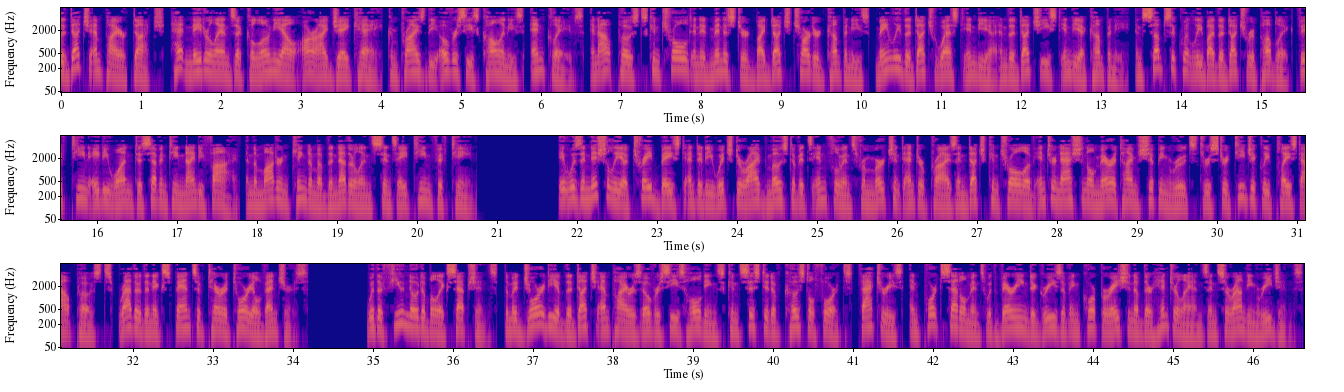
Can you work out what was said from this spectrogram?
The Dutch Empire Dutch, Het Nederlandse Koloniale Rijk comprised the overseas colonies, enclaves, and outposts controlled and administered by Dutch chartered companies, mainly the Dutch West India and the Dutch East India Company, and subsequently by the Dutch Republic 1581 and the modern Kingdom of the Netherlands since 1815. It was initially a trade-based entity which derived most of its influence from merchant enterprise and Dutch control of international maritime shipping routes through strategically placed outposts, rather than expansive territorial ventures. With a few notable exceptions, the majority of the Dutch Empire's overseas holdings consisted of coastal forts, factories, and port settlements with varying degrees of incorporation of their hinterlands and surrounding regions.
